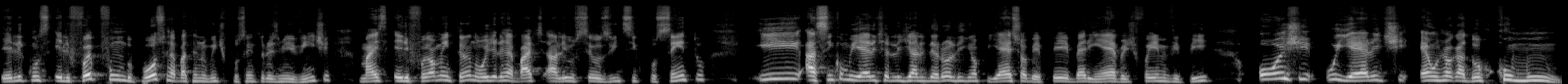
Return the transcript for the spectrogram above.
ele, ele foi pro fundo do poço, rebatendo 20% em 2020, mas ele foi aumentando. Hoje ele rebate ali os seus 25%. E assim como o Yelich, ele já liderou a liga em OPS, OBP, batting average, foi MVP. Hoje o Yelich é um jogador comum.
